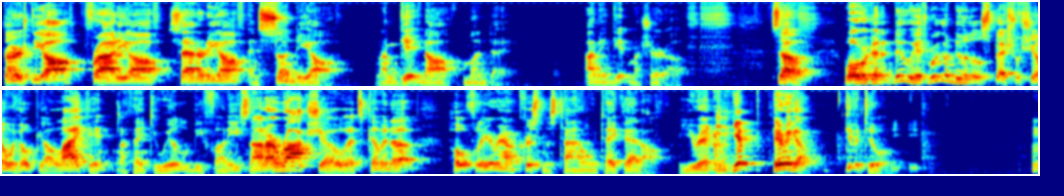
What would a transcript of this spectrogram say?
Thursday off, Friday off, Saturday off, and Sunday off. And I'm getting off Monday. I mean, getting my shirt off. So, what we're going to do is we're going to do a little special show. We hope y'all like it. I think you will. It'll be funny. It's not our rock show. That's coming up hopefully around Christmas time when we take that off. Are you ready? Yep. Here we go. Give it to him.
